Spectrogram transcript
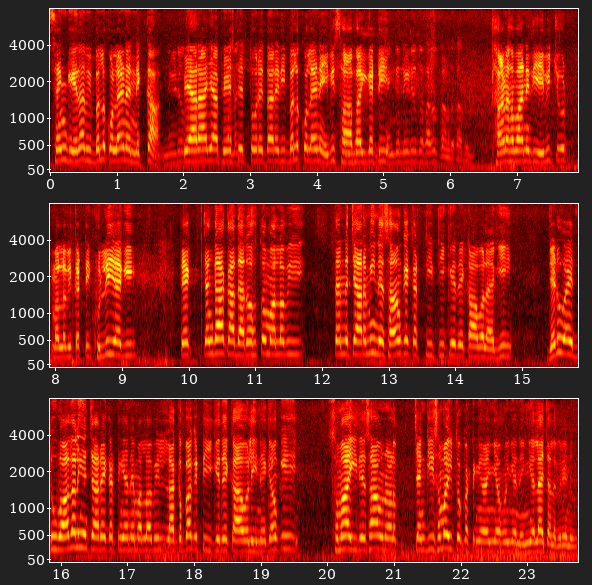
ਸਿੰਘ ਇਹਦਾ ਵੀ ਬਿਲਕੁਲ ਐਨ ਨਿੱਕਾ। ਪਿਆਰਾ ਜਿਹਾ ਫੇਸ ਤੇ ਤੋਰੇ ਤਾਰੇ ਦੀ ਬਿਲਕੁਲ ਐਨ ਇਹ ਵੀ ਸਾਫ਼ ਹੈਗੀ ਕੱਟੀ। ਸਿੰਘ ਨੇੜੇ ਦਿਖਾ ਦਿਓ ਥਣ ਦਿਖਾ ਦਿਓ ਜੀ। ਥਣ ਹਵਾਨੇ ਦੀ ਇਹ ਵੀ ਚੋਟ ਮੰਨ ਲਓ ਵੀ ਕੱਟੀ ਖੁੱਲੀ ਹੈਗੀ। ਤੇ ਚੰਗਾ ਕਾਦਾ ਦੋਸਤੋ ਮੰਨ ਲਓ ਵੀ 3-4 ਮਹੀਨੇ ਸਾਂਭ ਕੇ ਕੱਟੀ ਟੀਕੇ ਦੇ ਕਾਬਲ ਹੈਗੀ। ਜਿਹੜੂ ਐਦੂ ਬਾਅਦ ਵਾਲੀਆਂ ਚਾਰੇ ਕੱਟੀਆਂ ਨੇ ਮੰਨ ਲਓ ਵੀ ਲਗਭਗ ਟੀਕੇ ਦੇ ਕਾਬਲ ਹੀ ਨੇ ਕਿਉਂਕਿ ਸਮਾਈ ਦੇ ਹਿਸਾਬ ਨਾਲ ਚੰਗੀ ਸਮਾਈ ਤੋਂ ਕੱਟੀਆਂ ਆਈਆਂ ਹੋਈਆਂ ਨਹੀਂਆਂ ਲੈ ਚੱਲ ਵੀਰੇ ਨੂੰ।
